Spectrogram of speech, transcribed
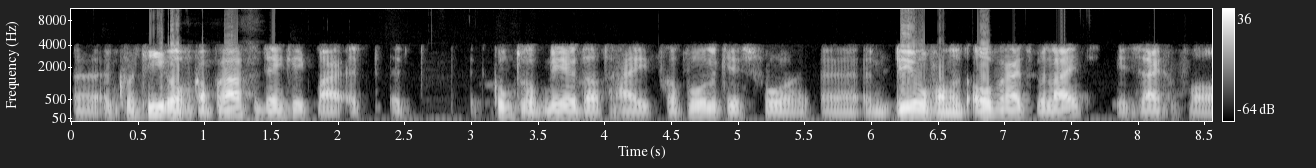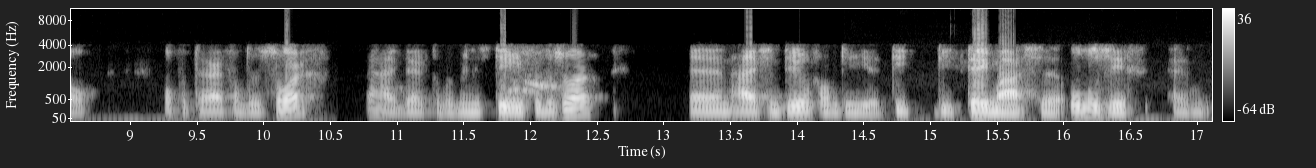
uh, een kwartier over kan praten, denk ik. Maar het, het komt erop neer dat hij verantwoordelijk is voor uh, een deel van het overheidsbeleid. In zijn geval op het terrein van de zorg. Hij werkt op het ministerie voor de Zorg. En hij heeft een deel van die, die, die thema's uh, onder zich. En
